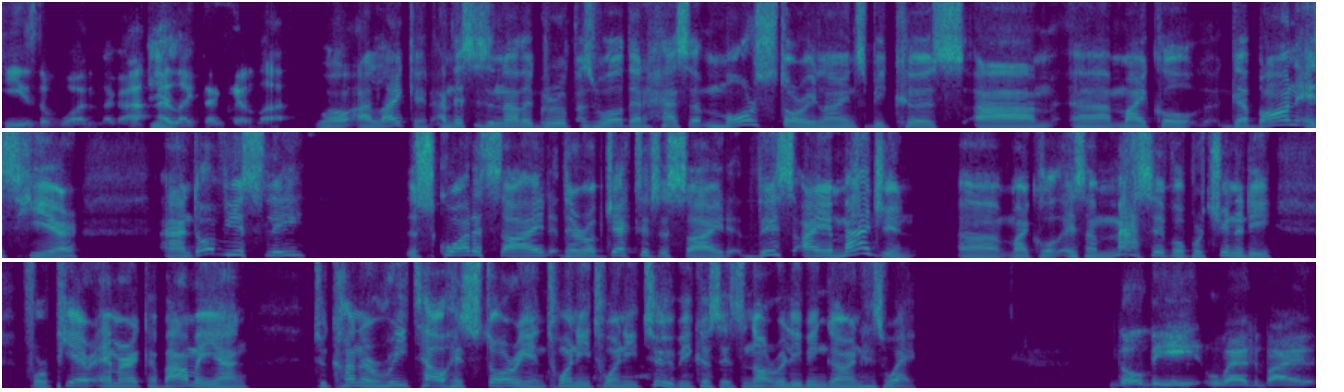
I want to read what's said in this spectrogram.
he's the one. Like I, yeah. I like that kid a lot. Well, I like it, and this is another group as well that has uh, more storylines because um, uh, Michael Gabon is here, and obviously, the squad aside, their objectives aside, this I imagine, uh, Michael, is a massive opportunity for Pierre Emerick Aubameyang to kind of retell his story in 2022 because it's not really been going his way. they'll be led by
